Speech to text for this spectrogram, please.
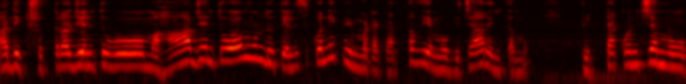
అది క్షుద్ర జంతువో మహాజంతువో ముందు తెలుసుకొని పిమ్మట కర్తవ్యము విచారింతము. పిట్ట కొంచెము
